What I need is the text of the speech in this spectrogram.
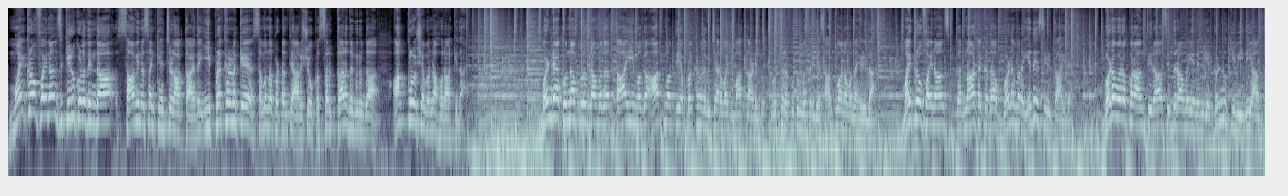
ಮೈಕ್ರೋ ಫೈನಾನ್ಸ್ ಕಿರುಕುಳದಿಂದ ಸಾವಿನ ಸಂಖ್ಯೆ ಹೆಚ್ಚಳ ಆಗ್ತಾ ಇದೆ. ಈ ಪ್ರಕರಣಕ್ಕೆ ಸಂಬಂಧಪಟ್ಟಂತೆ ಅಶೋಕ್ ಸರ್ಕಾರದ ವಿರುದ್ಧ ಆಕ್ರೋಶವನ್ನ ಹೊರಹಾಕಿದ್ದಾರೆ ಮಂಡ್ಯ ಕೊನ್ನಾಪುರ ಗ್ರಾಮದ ತಾಯಿ ಮಗ ಆತ್ಮಹತ್ಯೆಯ ಪ್ರಕರಣದ ವಿಚಾರವಾಗಿ ಮಾತನಾಡಿದರು. ಮೃತರ ಕುಟುಂಬಸ್ಥರಿಗೆ ಸಾಂತ್ವನವನ್ನ ಹೇಳಿದ್ದಾರೆ. ಮೈಕ್ರೋ ಫೈನಾನ್ಸ್ ಕರ್ನಾಟಕದ ಬಡವರ ಎದೆ ಸೀಳ್ತಾ ಇದೆ. ಬಡವರ ಪರ ಅಂತೀರಾ? ಸಿದ್ದರಾಮಯ್ಯ ನಿಮಗೆ ಕಣ್ಣು ಕಿವಿ ಇದೆಯಾ ಅಂತ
